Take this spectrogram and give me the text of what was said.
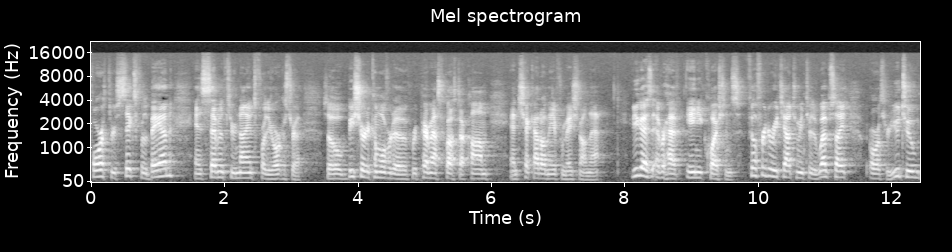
4th through 6th for the band and 7th through 9th for the orchestra. So be sure to come over to repairmasterclass.com and check out all the information on that. If you guys ever have any questions, feel free to reach out to me through the website or through YouTube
